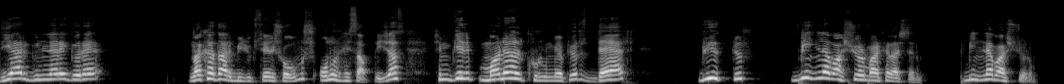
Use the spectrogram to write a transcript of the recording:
diğer günlere göre ne kadar bir yükseliş olmuş onu hesaplayacağız. Şimdi gelip manuel kurulum yapıyoruz. Değer büyüktür. 1000 ile başlıyorum arkadaşlarım. 1000 ile başlıyorum.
